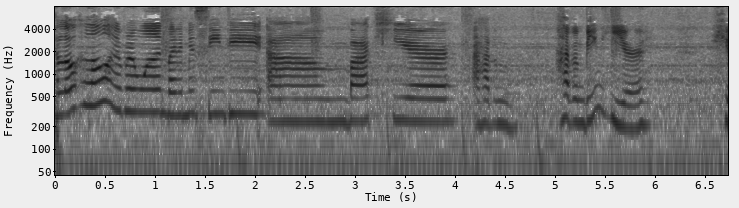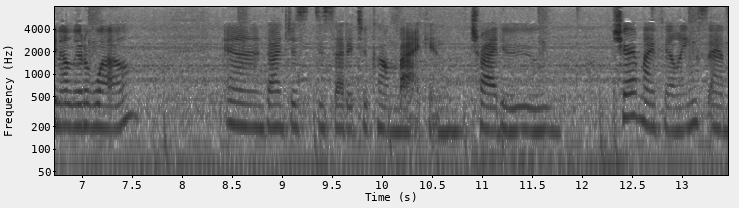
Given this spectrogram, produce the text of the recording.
Hello, hello everyone. My name is Cindy. I'm back here. I haven't haven't been here in a little while, and I just decided to come back and try to share my feelings and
